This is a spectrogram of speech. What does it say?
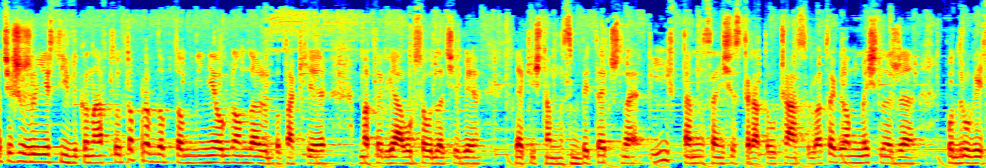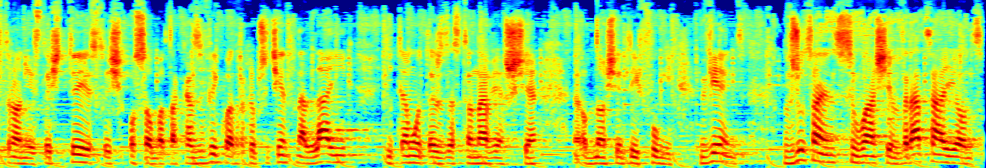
Chociaż jeżeli jesteś wykonawcą, to prawdopodobnie nie oglądasz, bo takie materiały są dla Ciebie jakieś tam zbyteczne i w pewnym sensie stratą czasu. Dlatego myślę, że po drugiej stronie jesteś Ty, jesteś osoba taka zwykła, trochę przeciętna, laik i temu też zastanawiasz się odnośnie tej fugi. Więc wrzucając właśnie, wracając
